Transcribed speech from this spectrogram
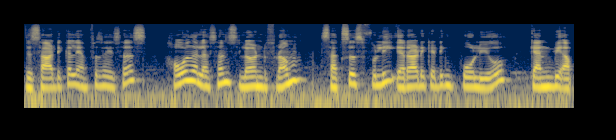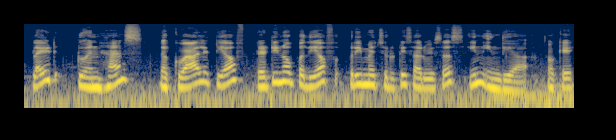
This article emphasizes how the lessons learned from successfully eradicating polio can be applied to enhance the quality of retinopathy of prematurity services in India. Okay,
